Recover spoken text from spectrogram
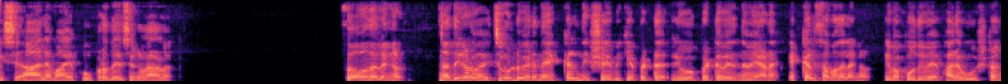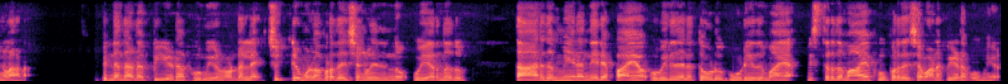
വിശാലമായ ഭൂപ്രദേശങ്ങളാണ് സമതലങ്ങൾ. നദികൾ വഹിച്ചുകൊണ്ടുവരുന്ന എക്കൽ നിക്ഷേപിക്കപ്പെട്ട് രൂപപ്പെട്ടു വരുന്നവയാണ് എക്കൽ സമതലങ്ങൾ. ഇവ പൊതുവെ ഫലഭൂഷ്ടങ്ങളാണ് പിന്നെന്താണ്? പീഠഭൂമികളുണ്ട് അല്ലെ ചുറ്റുമുള്ള പ്രദേശങ്ങളിൽ നിന്ന് ഉയർന്നതും താരതമ്യേന നിരപ്പായ ഉപരിതലത്തോടു കൂടിയതുമായ വിസ്തൃതമായ ഭൂപ്രദേശമാണ് പീഠഭൂമികൾ.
